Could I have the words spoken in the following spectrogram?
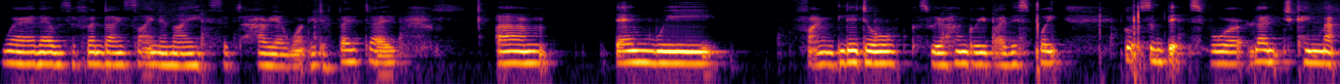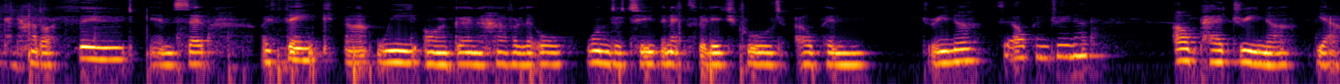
where there was a Fundão sign and I said to Harry I wanted a photo. Um, then we found Lidl because we were hungry by this point. Got some bits for lunch, came back and had our food. And so I think that we are going to have a little wander to the next village called Alpendrina. Is it Alpendrina? Alpedrina, yeah.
